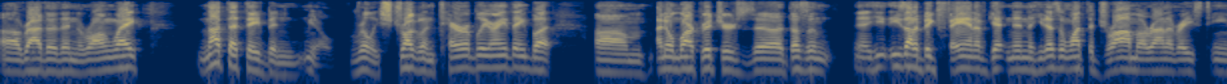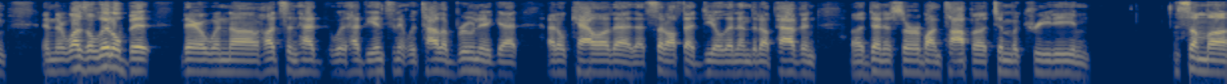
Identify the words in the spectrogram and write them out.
uh, rather than the wrong way. Not that they've been, you know, really struggling terribly or anything, but um, I know Mark Richards uh, doesn't Eh, he, he's not a big fan of getting in. He doesn't want the drama around a race team. And there was a little bit there when uh, Hudson had had the incident with Tyler Bruening at at Ocala that that set off that deal that ended up having uh, Dennis Erb on top of Tim McCreadie and some uh,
